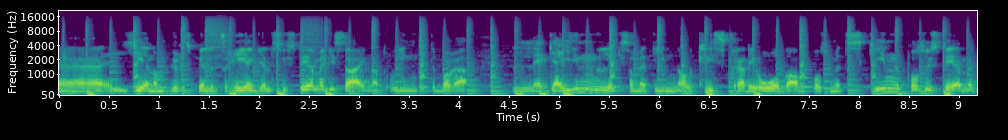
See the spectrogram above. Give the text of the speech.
eh, genom hur spelets regelsystem är designat och inte bara lägga in liksom ett innehåll, klistra det ovanpå som ett skin på systemet.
